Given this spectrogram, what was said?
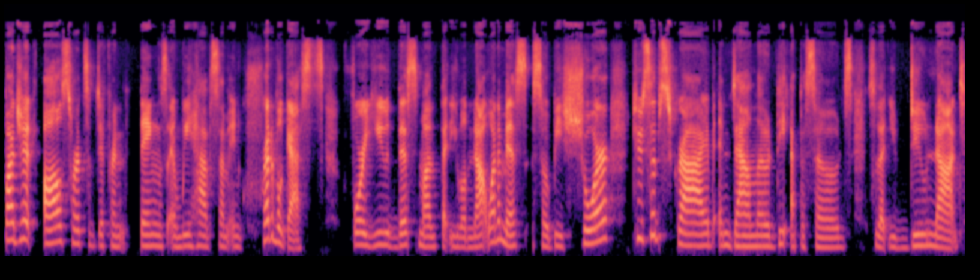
budget, all sorts of different things. And we have some incredible guests for you this month that you will not want to miss. So be sure to subscribe and download the episodes so that you do not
